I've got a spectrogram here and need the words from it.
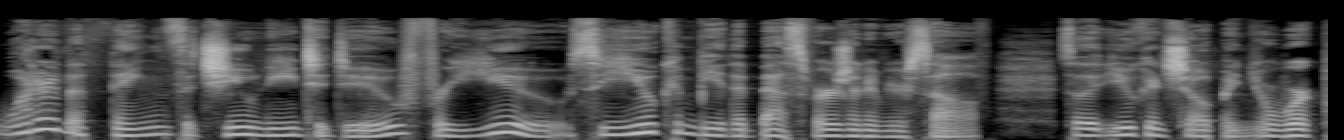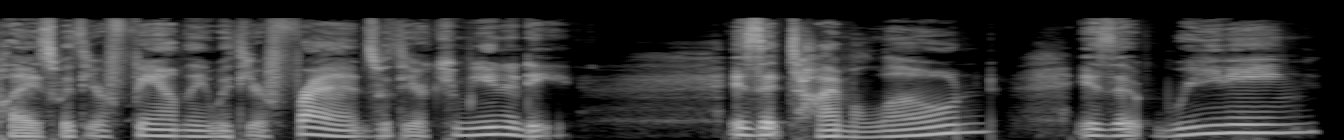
what are the things that you need to do for you so you can be the best version of yourself so that you can show up in your workplace with your family, with your friends, with your community? Is it time alone? Is it reading,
